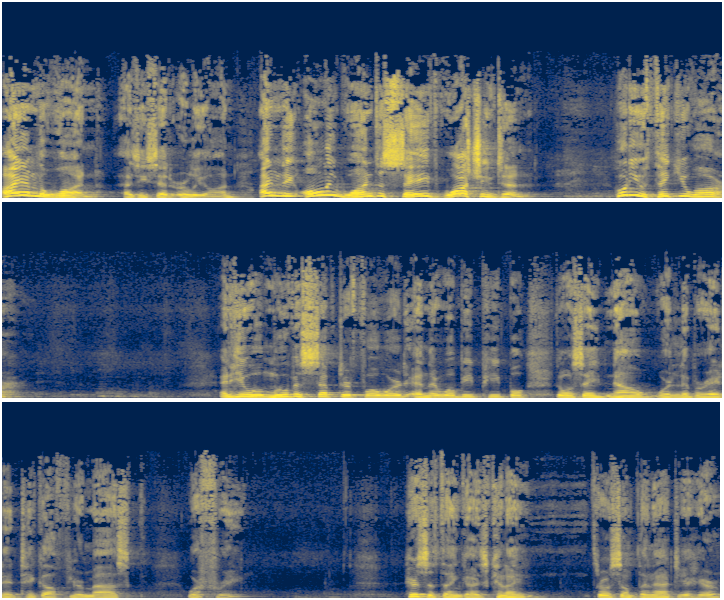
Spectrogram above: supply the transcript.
I am the one, as he said early on, I'm the only one to save Washington. Who do you think you are? And he will move his scepter forward, and there will be people that will say, Now we're liberated, take off your mask, we're free. Here's the thing, guys. Can I throw something at you here?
